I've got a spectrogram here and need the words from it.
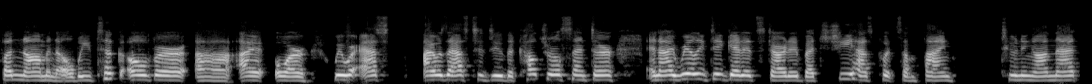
phenomenal. We took over, uh, I or we were asked I was asked to do the cultural center, and I really did get it started, but she has put some fine tuning on that.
